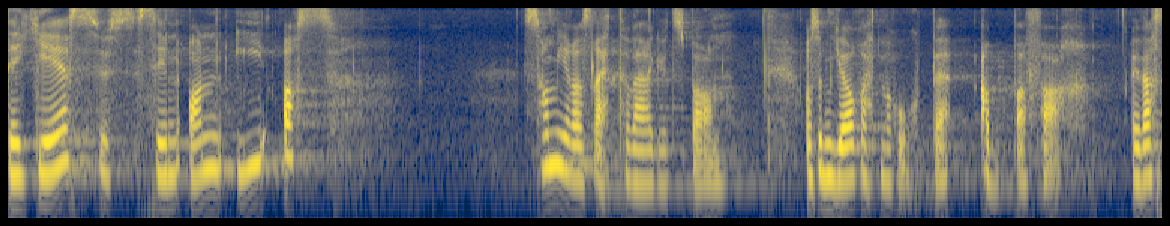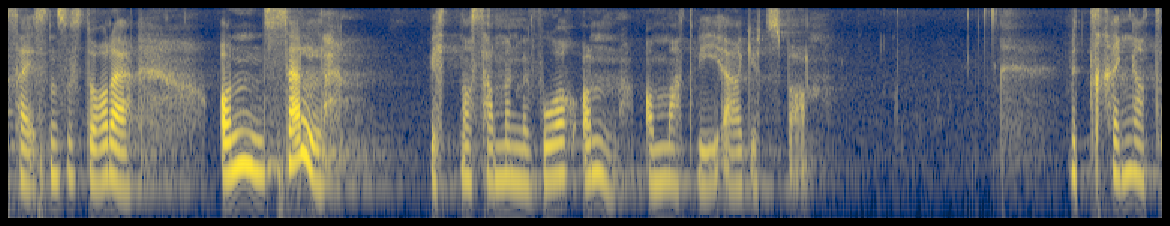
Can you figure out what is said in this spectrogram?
det er Jesus sin ånd i oss som gir oss rett til å være Guds barn, og som gjør at vi roper 'Abba, far'. Og I vers 16 så står det Ånden selv vitner sammen med vår ånd om at vi er Guds barn. Vi trenger at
